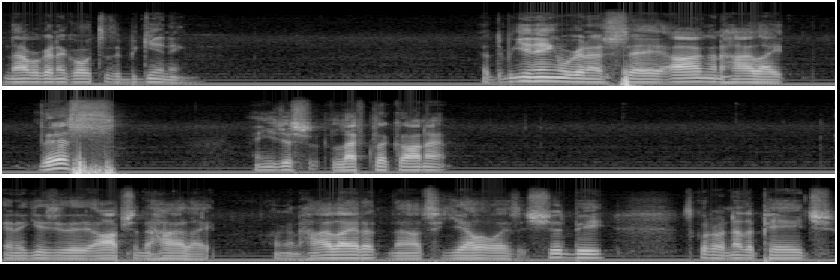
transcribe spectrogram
Now we're going to go to the beginning. At the beginning we're going to say I'm going to highlight this and you just left click on it and it gives you the option to highlight I'm going to highlight it now it's yellow as it should be let's go to another page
